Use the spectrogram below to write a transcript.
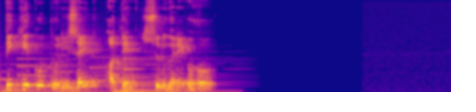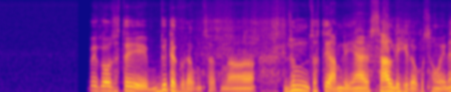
विज्ञको टोलीसहित अध्ययन सुरु गरेको हो। तपाईँको जस्तै दुईवटा कुरा हुन्छ। जुन जस्तै हामीले यहाँ साल देखिरहेको छौँ होइन?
